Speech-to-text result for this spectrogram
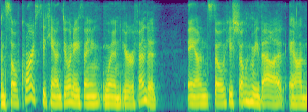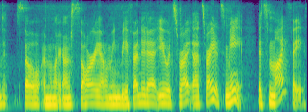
And so, of course, he can't do anything when you're offended. And so he showed me that. And so I'm like, I'm sorry. I don't mean to be offended at you. It's right. That's right. It's me. It's my faith.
